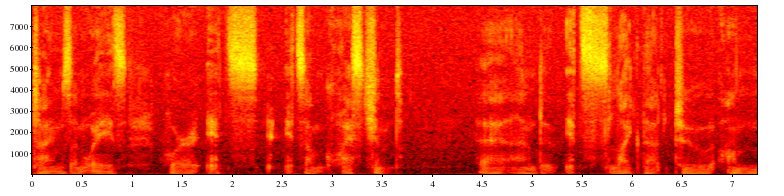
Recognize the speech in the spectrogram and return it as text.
times and ways where it's it's unquestioned. Uh, and it's like that too on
